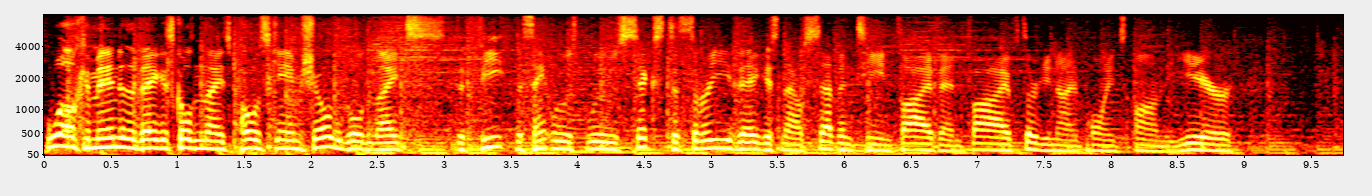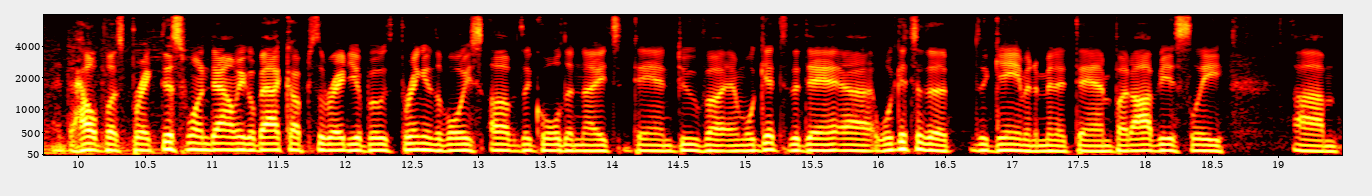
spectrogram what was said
Welcome into the Vegas Golden Knights postgame show. The Golden Knights defeat the St. Louis Blues 6 to 3. Vegas now 17 5 and 5, 39 points on the year. And to help us break this one down, we go back up to the radio booth, bring in the voice of the Golden Knights, Dan D'Uva, and we'll get to the Dan, uh, we'll get to the the game in a minute, Dan. But obviously, um,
